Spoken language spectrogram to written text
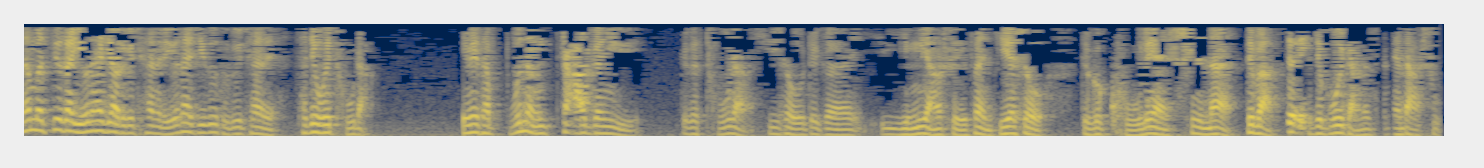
那么就在犹太教这个圈子里，犹太基督徒这个圈子里，它就会土长，因为它不能扎根于这个土壤，吸收这个营养水分，接受这个苦练试难，对吧？对，它就不会长成参天大树。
